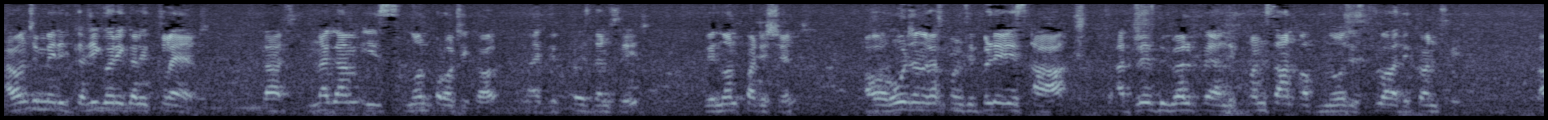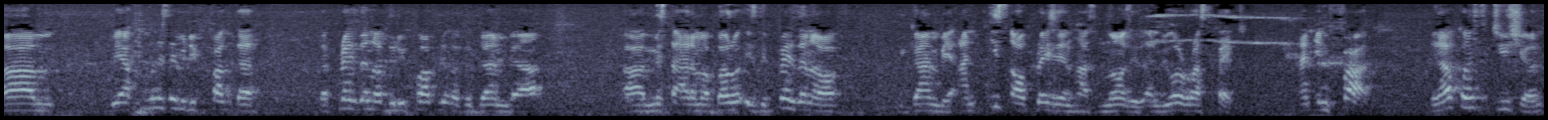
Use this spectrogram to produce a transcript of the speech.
I want to make it categorically clear that NAGAM is non-political, like the president said. We're non-partisan. Our roles and responsibilities are to address the welfare and the concern of nurses throughout the country. Um, we are commencing with the fact that the President of the Republic of the Gambia, uh, Mr. Barrow, is the President of the Gambia and is our President has it and we all respect. And in fact, in our constitution,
